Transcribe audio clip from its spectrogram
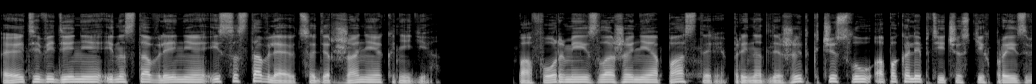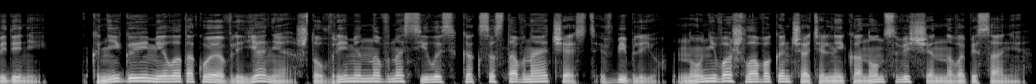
Эти видения и наставления и составляют содержание книги. По форме изложения пастырь принадлежит к числу апокалиптических произведений. Книга имела такое влияние, что временно вносилась как составная часть в Библию, но не вошла в окончательный канон священного писания.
